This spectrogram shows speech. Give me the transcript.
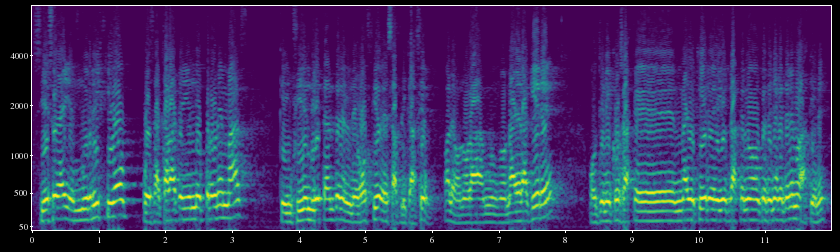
Si eso de ahí es muy rígido, pues acaba teniendo problemas que inciden directamente en el negocio de esa aplicación, ¿vale? O, no nadie la quiere, o tiene cosas que nadie quiere y otras que no que tenía que tener no las tiene.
